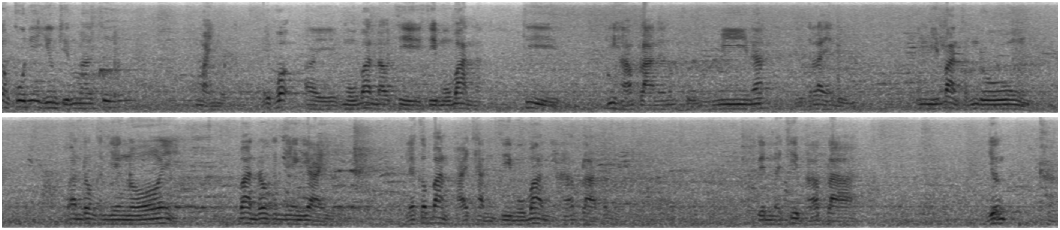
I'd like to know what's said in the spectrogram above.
ต้องกู้หนี้ยืมสินมาซื้อ ใหม่หมดเฉพาะไอ้หมู่บ้านเราสี่สี่หมู่บ้านนะที่ที่หาปลาในน้ำโขงมีนะเดี๋ยวจะไล่ให้ดูนะมันมีบ้านสำรูงบ้านร่องคันแยงน้อย บ้านร่องคันแยงใหญ่ แล้วก็บ้านผายชันสี่หมู่บ้านหาปลาตลอดเป็นอาชีพหาปลา เยอะ ครับ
